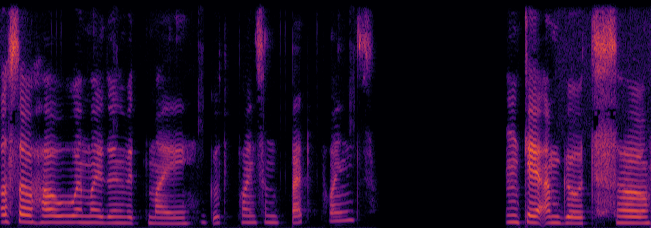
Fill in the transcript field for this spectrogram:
Also, how am I doing with my good points and bad points? Okay, I'm good, so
